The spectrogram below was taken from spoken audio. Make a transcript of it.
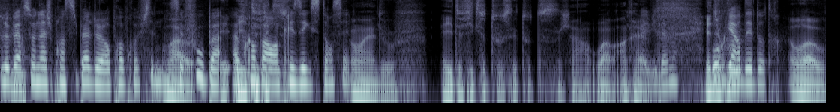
le personnage principal de leur propre film. C'est fou ou pas Et- Après, on part en fixent- crise existentielle. Ouais, de ouf. Et ils te fixent tous et toutes. Genre, waouh, incroyable. évidemment. Et Ou du coup- regarder d'autres. Waouh.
